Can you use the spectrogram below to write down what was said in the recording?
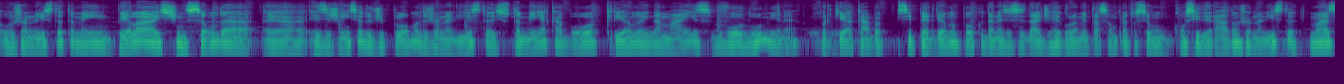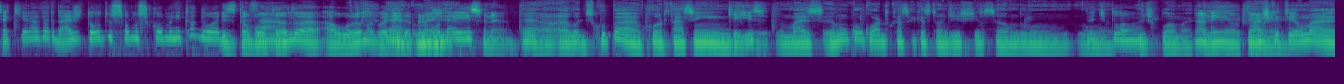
uh, o jornalista também, pela extinção da uh, exigência do diploma do jornalista, isso também acabou criando ainda mais volume, né? Porque acaba se perdendo um pouco da necessidade de regulamentação para tu ser um, considerado um jornalista. Mas é que, na verdade, todos somos comunicadores. Então, Exato. voltando ao âmago ali é, da pergunta, é isso, né? É, desculpa cortar assim. Que isso? Mas eu não concordo com essa questão de extinção do, do, do diploma. do diploma. Não, nem eu. Eu acho que tem uma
